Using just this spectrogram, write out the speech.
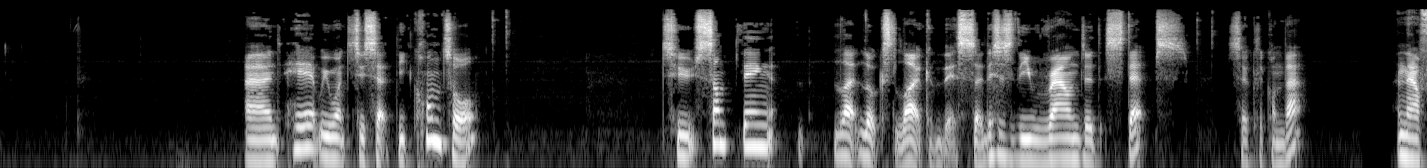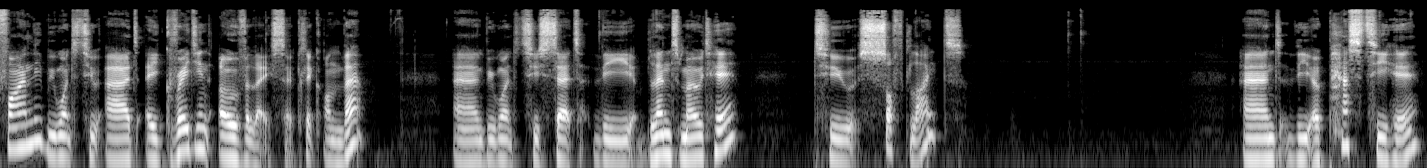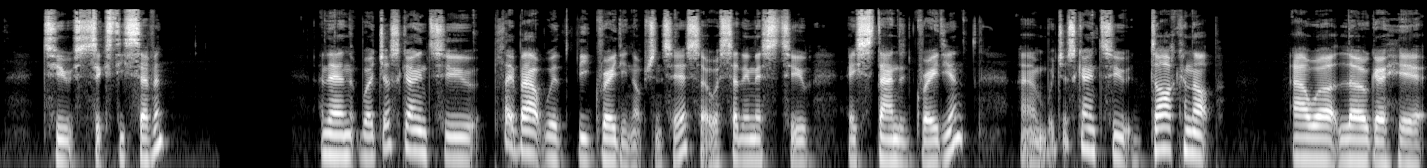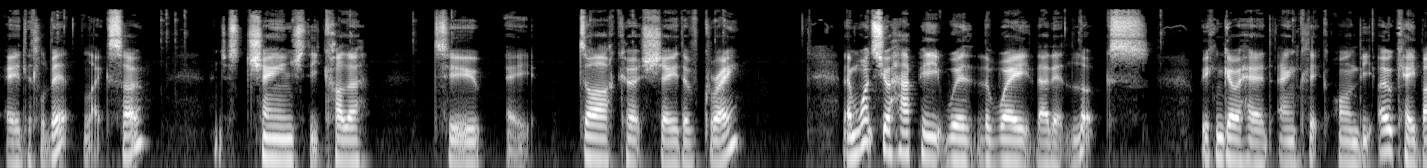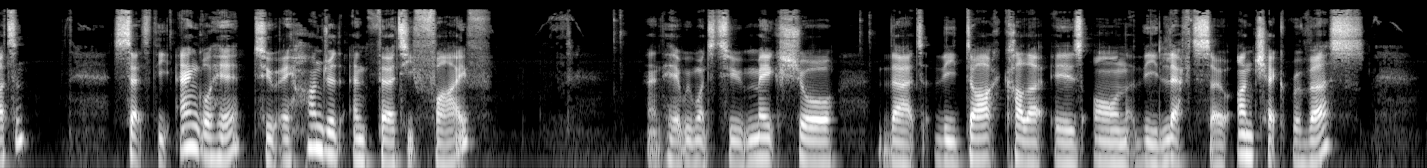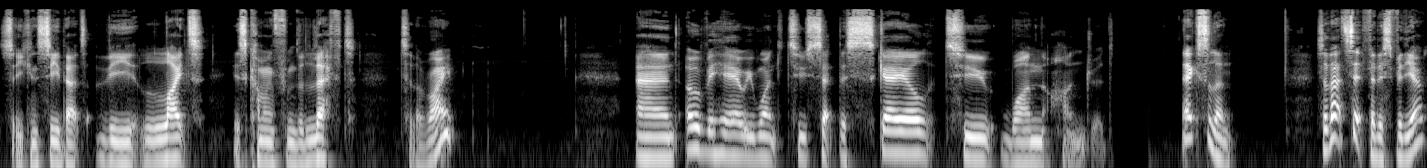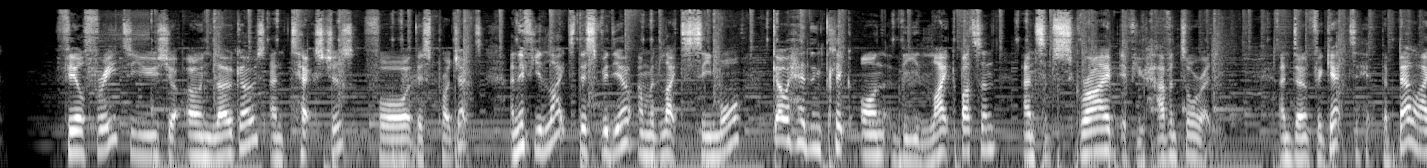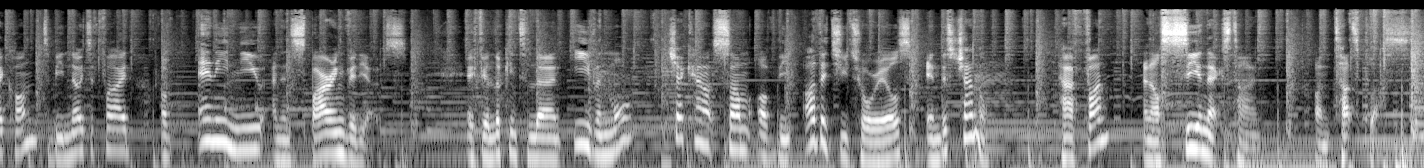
And here we want to set the contour to something that looks like this. So this is the rounded steps. So click on that. And now finally, we want to add a gradient overlay. So click on that. And we want to set the blend mode here to soft light. And the opacity here to 67. And then we're just going to play about with the gradient options here. So we're setting this to a standard gradient. And we're just going to darken up our logo here a little bit, like so, and just change the color to a darker shade of gray. Then once you're happy with the way that it looks, we can go ahead and click on the OK button, set the angle here to 135, and here we want to make sure that the dark color is on the left, so uncheck reverse, so you can see that the light is coming from the left to the right. And over here, we want to set the scale to 100. Excellent. So that's it for this video. Feel free to use your own logos and textures for this project. And if you liked this video and would like to see more, go ahead and click on the like button and subscribe if you haven't already. And don't forget to hit the bell icon to be notified of any new and inspiring videos. If you're looking to learn even more, check out some of the other tutorials in this channel. Have fun, and I'll see you next time on Tuts Plus.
